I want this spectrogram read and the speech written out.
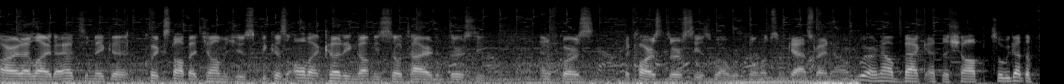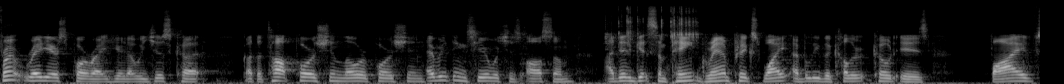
All right, I lied. I had to make a quick stop at Jamba Juice because all that cutting got me so tired and thirsty. And of course, the car is thirsty as well. We're filling up some gas right now. We are now back at the shop. So we got the front radiator support right here that we just cut. Got the top portion, lower portion. Everything's here, which is awesome. I did get some paint, Grand Prix white. I believe the color code is five.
